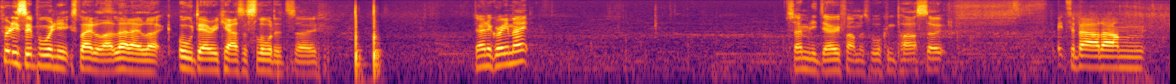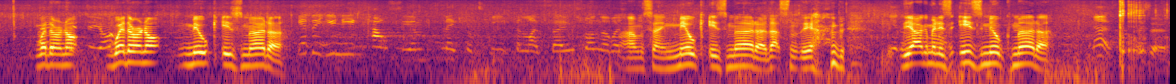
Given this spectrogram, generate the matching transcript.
Pretty simple when you explain it like that, eh? Like, all dairy cows are slaughtered, so. Don't agree, mate? So many dairy farmers walking past, so. It's about um, whether or not whether or not milk is murder. Yeah, but you need calcium to make your teeth and like bones strong. Otherwise, I'm saying milk is murder. That's not the the argument is is milk murder. no. Is it?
